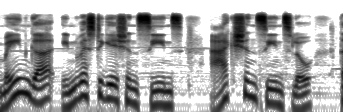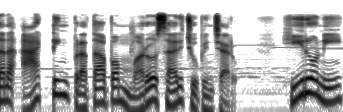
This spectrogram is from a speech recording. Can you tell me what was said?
మెయిన్గా ఇన్వెస్టిగేషన్ సీన్స్ యాక్షన్ సీన్స్లో తన యాక్టింగ్ ప్రతాపం మరోసారి చూపించారు. హీరోని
